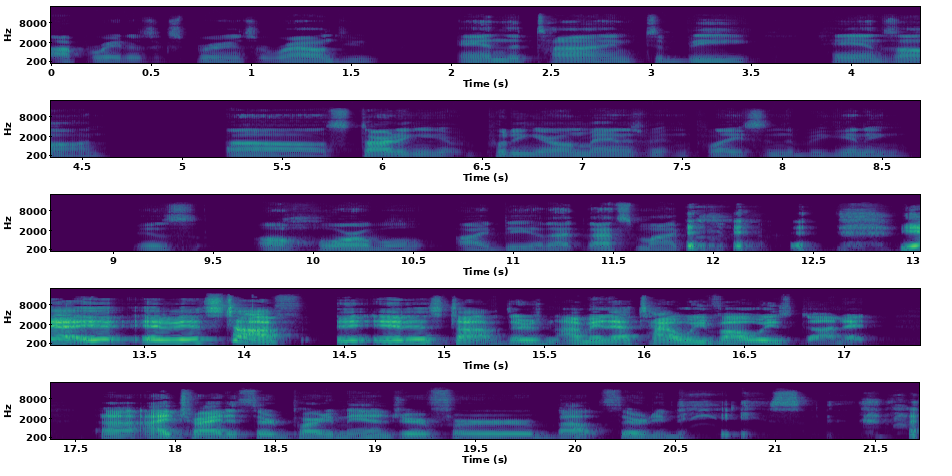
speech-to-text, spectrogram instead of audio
operators experience around you and the time to be hands on uh starting putting your own management in place in the beginning is a horrible idea. That that's my opinion. yeah, it, it, it's tough. It, it is tough. There's, I mean, that's how we've always done it. Uh, I tried a third party manager for about thirty days. I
